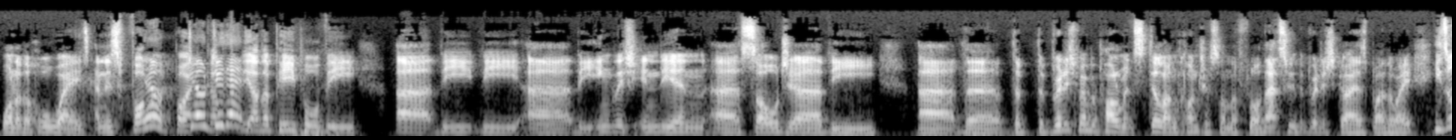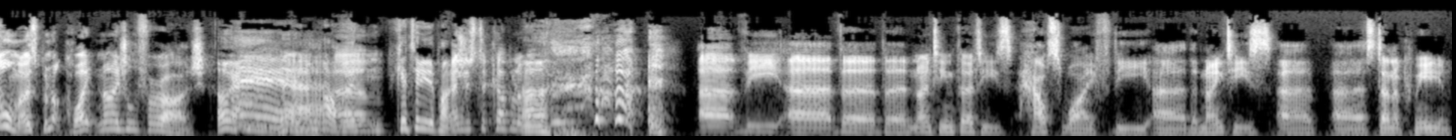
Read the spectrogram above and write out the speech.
one of the hallways and is followed No, by don't do that. the other people, the, uh, the, the, uh, the English Indian, uh, soldier, the, uh, the, the, the British member of parliament still unconscious on the floor. That's who the British guy is, by the way. He's almost, but not quite, Nigel Farage. okay. Oh, but Um, continue to punch. And just a couple of uh, the uh, the the 1930s housewife, the uh, the 90s uh, uh, stand-up comedian,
